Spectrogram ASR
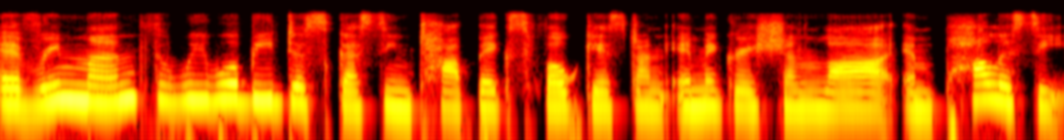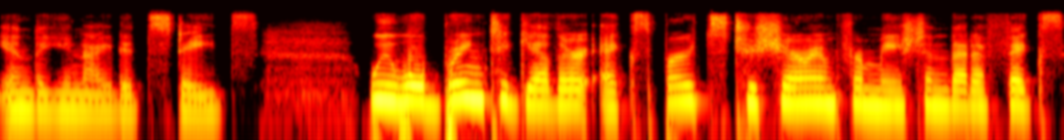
Every month, we will be discussing topics focused on immigration law and policy in the United States. We will bring together experts to share information that affects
